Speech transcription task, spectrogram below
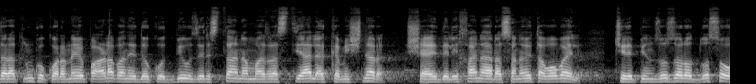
د راتلونکو کورنیو په اړه باندې د قطبي وزیرستان مرستیال کمشنر شاهد علي خان رسنوي ته وویل چې د 5200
